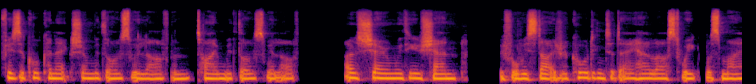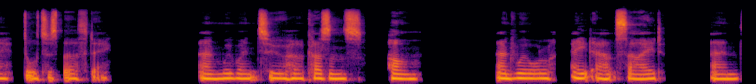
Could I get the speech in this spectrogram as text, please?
physical connection with those we love and time with those we love. I was sharing with you, Shann, before we started recording today, how last week was my daughter's birthday. And we went to her cousin's home and we all ate outside and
